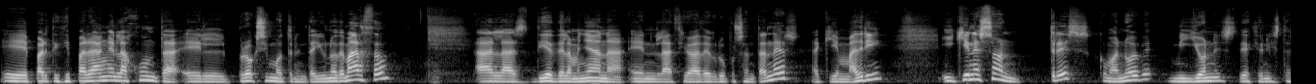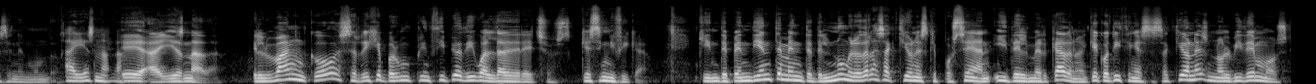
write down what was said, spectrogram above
eh, participarán en la junta el próximo 31 de marzo a las 10 de la mañana en la ciudad de Grupo Santander, aquí en Madrid. ¿Y quiénes son? 3,9 millones de accionistas en el mundo. Ahí es nada. Eh, ahí es nada. El banco se rige por un principio de igualdad de derechos. ¿Qué significa? Que independientemente del número de las acciones que posean y del mercado en el que coticen esas acciones, no olvidemos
